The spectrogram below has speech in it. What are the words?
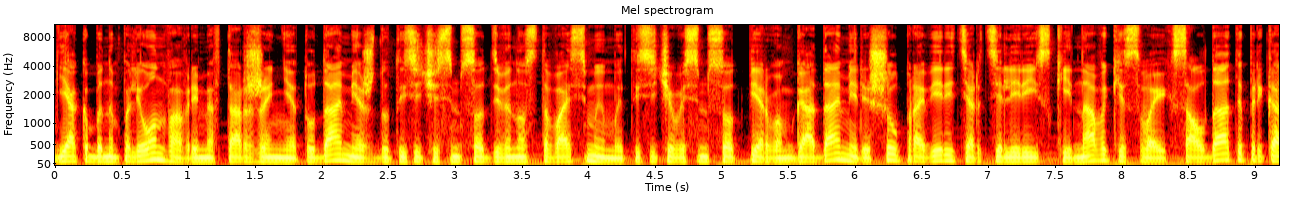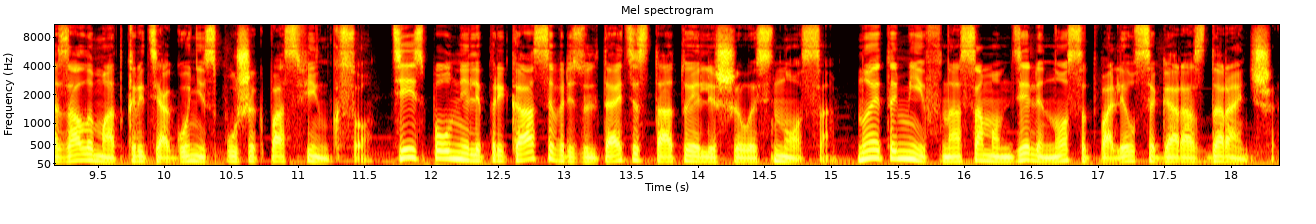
Якобы Наполеон во время вторжения туда между 1798 и 1801 годами решил проверить артиллерийские навыки своих солдат и приказал им открыть огонь из пушек по сфинксу. Те исполнили приказ, и в результате статуя лишилась носа. Но это миф, на самом деле нос отвалился гораздо раньше.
